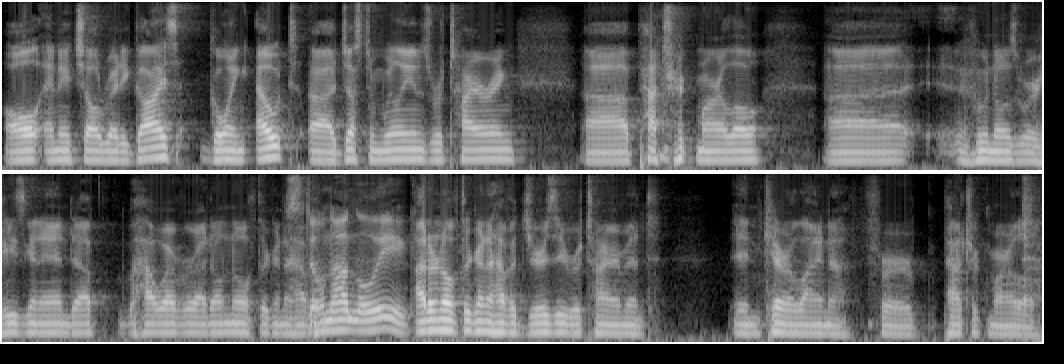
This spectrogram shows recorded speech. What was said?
All NHL ready guys. Going out, uh, Justin Williams retiring, uh, Patrick Marleau. Uh, who knows where he's going to end up? However, I don't know if they're going to have Still a- not in the league. I don't know if they're going to have a jersey retirement in Carolina for Patrick Marleau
